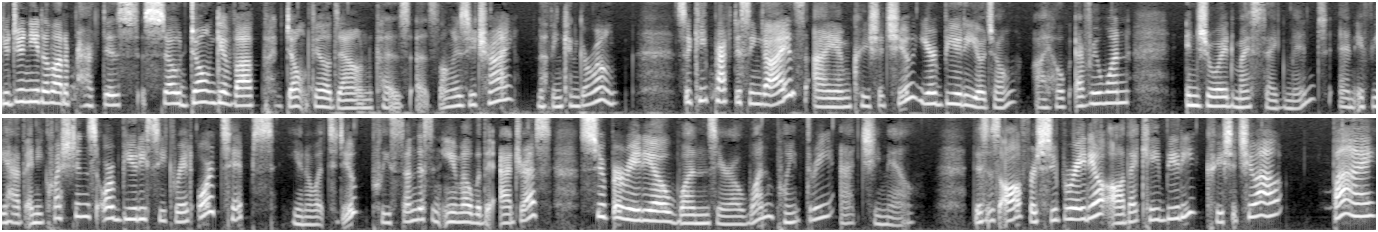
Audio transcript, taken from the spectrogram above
you do need a lot of practice, so don't give up, don't feel down, because as long as you try, nothing can go wrong. So keep practicing, guys. I am Kriesha Chu, your beauty yojong. I hope everyone enjoyed my segment. And if you have any questions or beauty secret or tips, you know what to do. Please send us an email with the address superradio101.3 at gmail. This is all for Super Radio, All That K Beauty. Kriesha Chu out. Bye.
